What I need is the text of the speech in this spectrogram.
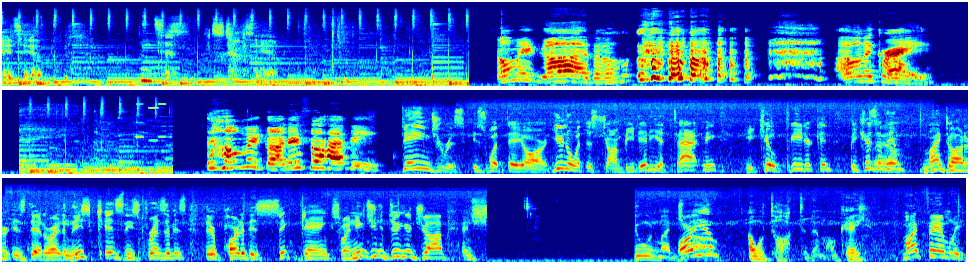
It's him. It's him. It's definitely him. Oh my god. I wanna cry. Oh my god, I'm so happy. Dangerous is what they are. You know what this John B did. He attacked me. He killed Peterkin. Because of him, my daughter is dead, all right? And these kids, these friends of his, they're part of his sick gang. So I need you to do your job and sh- Doing my job. Are you? I will talk to them, okay? My family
